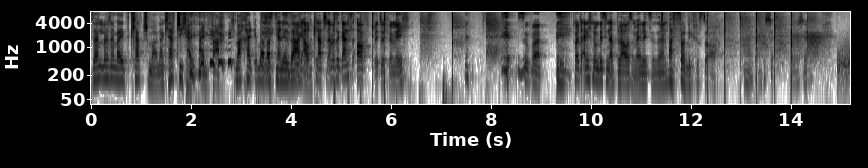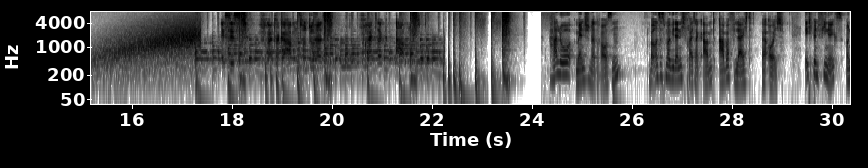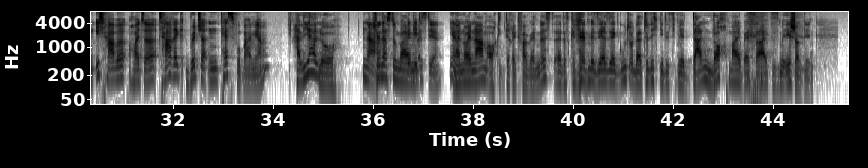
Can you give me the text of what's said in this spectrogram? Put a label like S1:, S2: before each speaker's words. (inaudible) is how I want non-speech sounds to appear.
S1: sagen Leute immer, jetzt klatsch mal. Und dann klatsche ich halt einfach. ich mache halt immer, was die
S2: Kannst
S1: mir
S2: du für
S1: sagen.
S2: mich auch klatschen, aber so ganz oft bitte für mich. (laughs) Super. Ich wollte eigentlich nur ein bisschen Applaus, um ehrlich zu sein.
S1: Ach so, den kriegst du auch.
S2: Oh, Dankeschön. Dankeschön.
S3: Es ist Freitagabend und du hörst Freitagabend.
S2: Hallo Menschen da draußen. Bei uns ist mal wieder nicht Freitagabend, aber vielleicht bei euch. Ich bin Phoenix und ich habe heute Tarek Bridgerton Tesfu bei mir.
S1: Hallihallo.
S2: Na,
S1: Schön, dass du
S2: dir? Ja.
S1: meinen neuen Namen auch direkt verwendest. Äh, Das (laughs) gefällt mir sehr, sehr gut und natürlich geht es mir dann noch mal besser, als es mir eh schon ging.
